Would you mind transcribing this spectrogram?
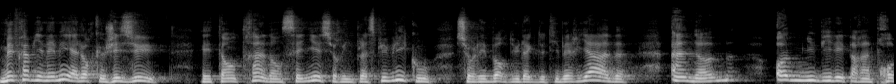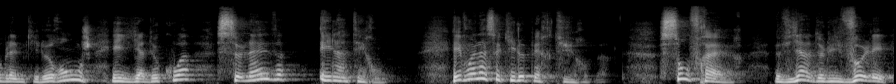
Mes frères bien-aimés, alors que Jésus est en train d'enseigner sur une place publique ou sur les bords du lac de Tibériade, un homme, omnubilé par un problème qui le ronge, et il y a de quoi, se lève et l'interrompt. Et voilà ce qui le perturbe. Son frère vient de lui voler,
